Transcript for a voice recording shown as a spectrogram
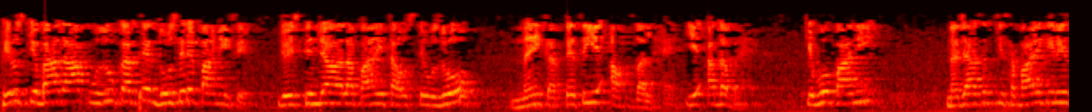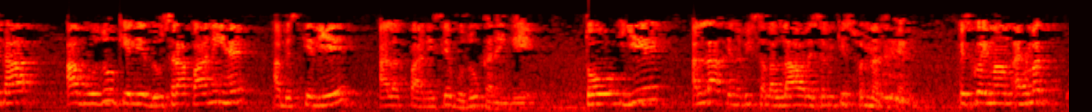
پھر اس کے بعد آپ وضو کرتے دوسرے پانی سے۔ جو استنجا والا پانی تھا، اس سے وضو نہیں کرتے تھے۔ یہ افضل ہے، یہ ادب ہے کہ وہ پانی نجازت کی صفائی کے لیے تھا، اب وضو کے لیے دوسرا پانی ہے، اب اس کے لیے الگ پانی سے وضو کریں گے۔ تو یہ اللہ کے نبی صلی اللہ علیہ وسلم کی سنت ہے۔ اس کو امام احمد،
